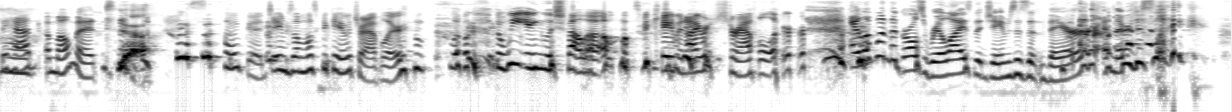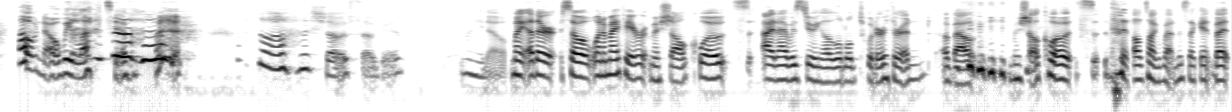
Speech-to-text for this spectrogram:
They had a moment. Yeah, so good. James almost became a traveler. the wee English fella almost became an Irish traveler. I love when the girls realize that James isn't there and they're just like, oh no, we left him. oh, the show is so good. You know, my other, so one of my favorite Michelle quotes, and I was doing a little Twitter thread about Michelle quotes that I'll talk about in a second, but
